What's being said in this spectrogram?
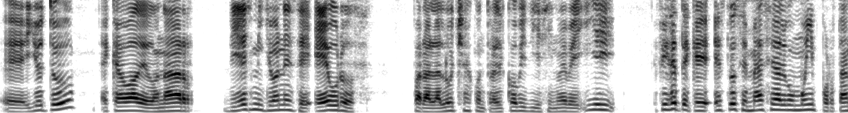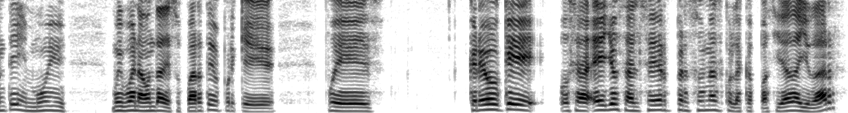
eh, YouTube acaba de donar 10 millones de euros para la lucha contra el COVID-19 y fíjate que esto se me hace algo muy importante y muy, muy buena onda de su parte porque, pues, creo que, o sea, ellos al ser personas con la capacidad de ayudar,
